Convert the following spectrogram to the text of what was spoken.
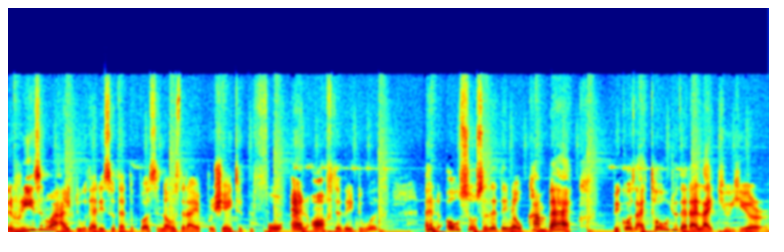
The reason why I do that is so that the person knows that I appreciate it before and after they do it, and also so that they know, come back because I told you that I like you here.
